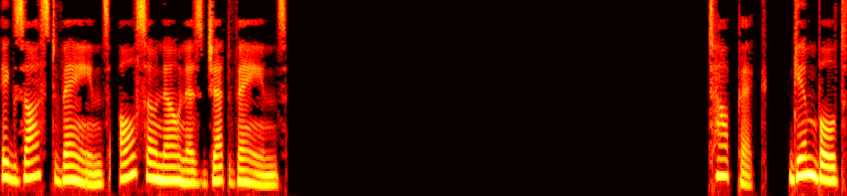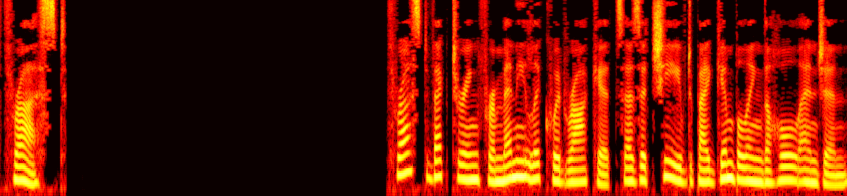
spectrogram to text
Exhaust vanes, also known as jet vanes. Gimbaled thrust Thrust vectoring for many liquid rockets is achieved by gimballing the whole engine.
